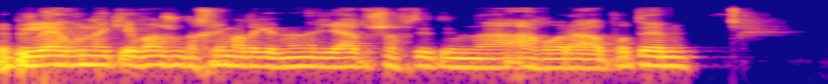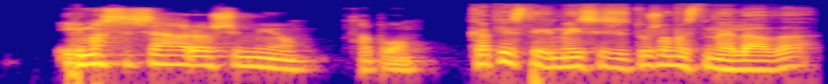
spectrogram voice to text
επιλέγουν και βάζουν τα χρήματα και την ενέργειά τους σε αυτή την αγορά. Οπότε είμαστε σε ένα ωραίο σημείο, θα πω. Κάποια στιγμή συζητούσαμε στην Ελλάδα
